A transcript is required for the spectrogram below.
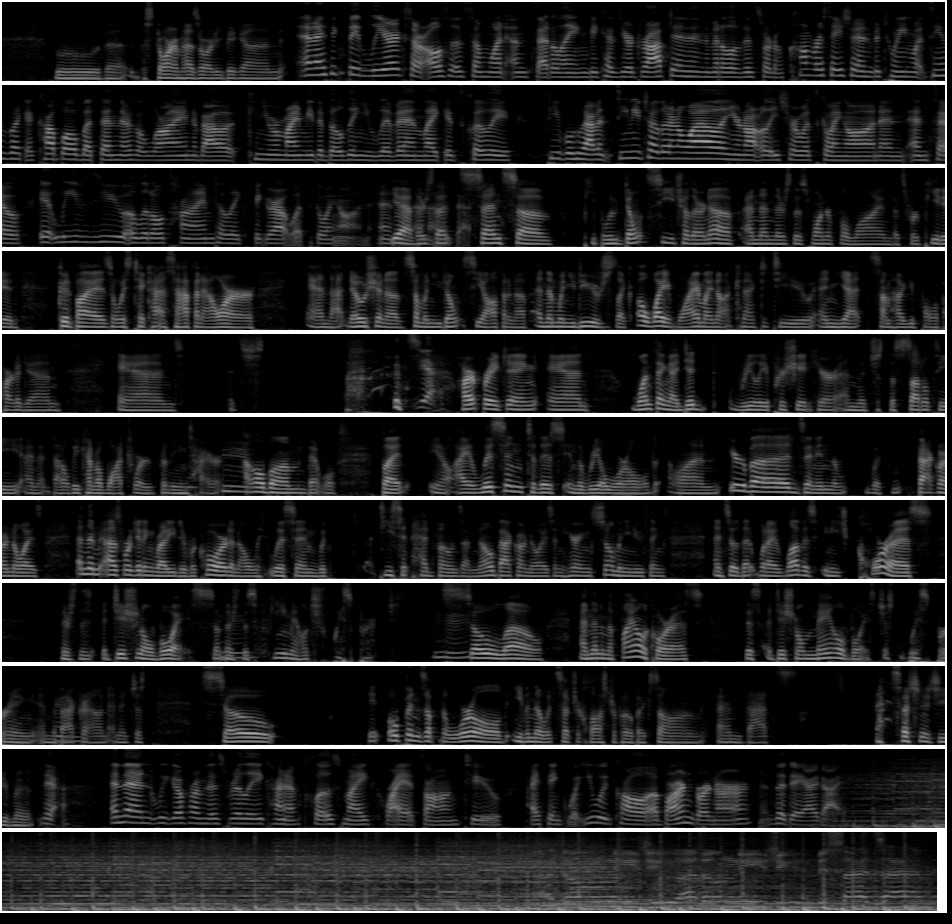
ooh the the storm has already begun. And I think the lyrics are also somewhat unsettling because you're dropped in in the middle of this sort of conversation between what seems like a couple, but then there's a line about, can you remind me the building you live in? Like it's clearly people who haven't seen each other in a while and you're not really sure what's going on. And and so it leaves you a little time to like figure out what's going on and yeah there's that, like that. sense of people who don't see each other enough. And then there's this wonderful line that's repeated goodbyes always take us half an hour and that notion of someone you don't see often enough and then when you do you're just like oh wait why am i not connected to you and yet somehow you fall apart again and it's just it's Yeah. heartbreaking and one thing I did really appreciate here, and the, just the subtlety, and it- that'll be kind of a watchword for the entire mm. album. That will, but you know, I listen to this in the real world on earbuds and in the with background noise, and then as we're getting ready to record, and I'll listen with decent headphones and no background noise, and hearing so many new things, and so that what I love is in each chorus, there's this additional voice. So there's mm-hmm. this female just whisper, just mm-hmm. so low. And then in the final chorus, this additional male voice just whispering in the mm-hmm. background. And it just so it opens up the world even though it's such a claustrophobic song and that's such an achievement. Yeah. And then we go from this really kind of close mic quiet song to i think what you would call a barn burner the day i die. I don't need you, I don't need you, besides I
